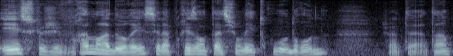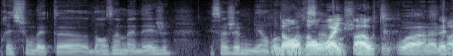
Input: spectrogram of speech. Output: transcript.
Et, ce que j'ai vraiment adoré, c'est la présentation des trous au drone. Tu as l'impression d'être dans un manège. Et ça, j'aime bien Dans- revoir dans ça Wipeout. Voilà, quand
